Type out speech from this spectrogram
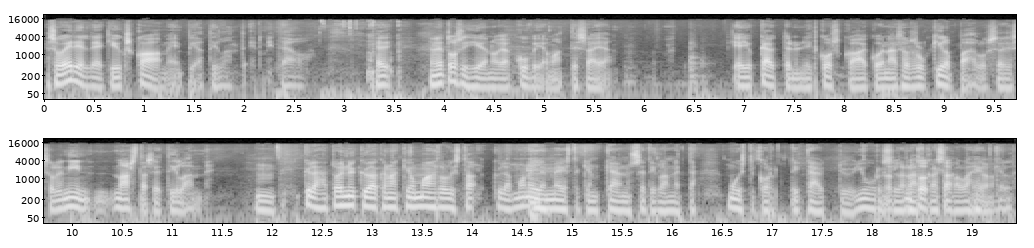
Ja se on edelleenkin yksi kaameimpia tilanteita, mitä on. Ja, ja ne tosi hienoja kuvia Matti sai ja ei ole käyttänyt niitä koskaan aikoinaan. Se olisi ollut kilpailussa. Siis se oli niin nasta se tilanne. Hmm. Kyllähän toi nykyaikanakin on mahdollista, kyllä monelle meistäkin on käynyt se tilanne, että muistikortti täyttyy juuri no, sillä no, ratkaisevalla totta, hetkellä.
